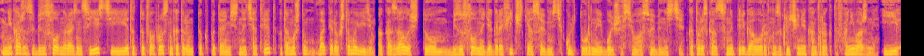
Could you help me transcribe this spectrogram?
Мне кажется, безусловно, разница есть, и это тот вопрос, на который мы только пытаемся найти ответ, потому что, во-первых, что мы видим? Оказалось, что, безусловно, географические особенности, культурные больше всего особенности, которые сказываются на переговорах, на заключении контрактов, они важны. И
